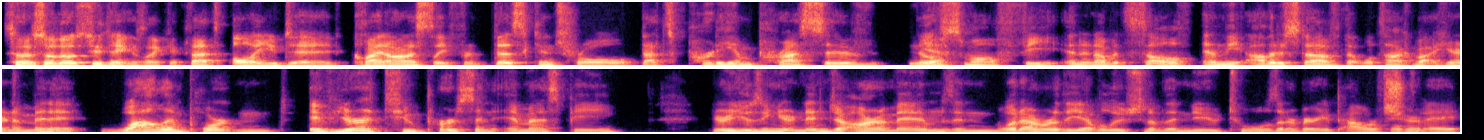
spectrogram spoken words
So so those two things, like if that's all you did, quite honestly, for this control, that's pretty impressive. No Yeah. small feat in and of itself. And the other stuff that we'll talk about here in a minute, while important, if you're a two-person MSP, you're using your Ninja RMMs and whatever the evolution of the new tools that are very powerful Sure. today,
